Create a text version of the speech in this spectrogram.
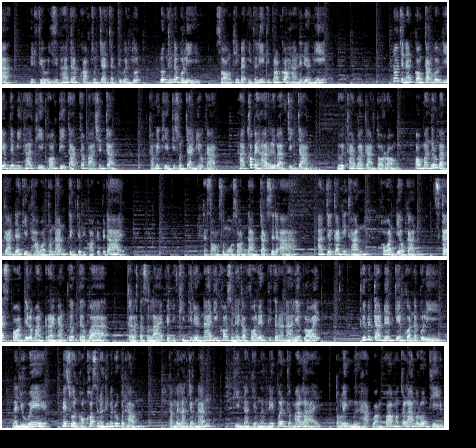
มิดฟิลด์25 ได้รับความสนใจจากยูเวนตุสรวมถึงนาโปลี2 ทีมดังอิตาลีที่พร้อมเข้าหาในเดือนนี้ นอกจากนั้นกองกลางเบลเยียมยังมีท่าทีพร้อมตีจากเจ้าป่าเช่นกันทำให้ทีมที่สนใจมีโอกาส หากเข้าไปหารือแบบจริงจัง โดยคาดว่าการต่อรองออกมาในรูปแบบการย้ายทีมถาวรเท่านั้นจึงจะมีความเป็นไปได้ แต่สองสโมสรดังจากเซเดอาอาจเจอการแข่งขันเพราะวันเดียวกัน Sky Sport เยอรมันรายงานเพิ่มเติมว่ากาลาตาสลายเป็นอีกทีมที่เดินหน้ายื่นข้อเสนอให้กับฟอเรสต์พิจารณาเรียบร้อย ถือเป็นการเดินเกมก่อนนาโปลีและยูเว่ในส่วนของข้อเสนอที่เป็นรูปธรรมทำให้หลังจากนั้น ทีมดังจากเมืองเนเปิลกับมาลาย ต้องเร่งมือหากหวังคว้ามังกาล่ามาร่วมทีม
